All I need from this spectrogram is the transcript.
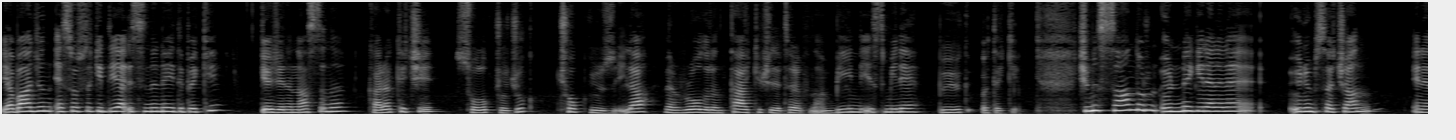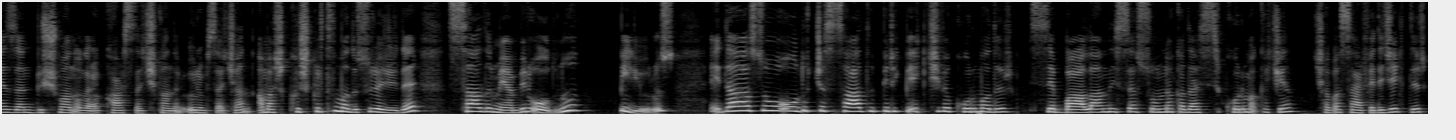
Yabancının Essos'taki diğer isimleri neydi peki? Gecenin aslanı, kara keçi, soluk çocuk, çok yüzlü ilah ve Roller'ın takipçileri tarafından bilindiği ismiyle Büyük Öteki. Şimdi Sandor'un önüne gelene ölüm saçan en azından düşman olarak karşısına çıkanları ölüm saçan ama kışkırtılmadığı sürece de saldırmayan biri olduğunu biliyoruz. E daha sonra oldukça sadık bir bekçi ve korumadır. Size bağlandıysa sonuna kadar sizi korumak için çaba sarf edecektir.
